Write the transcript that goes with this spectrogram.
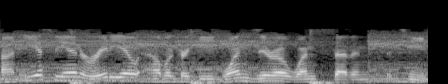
on ESPN Radio Albuquerque 1017 The Team.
